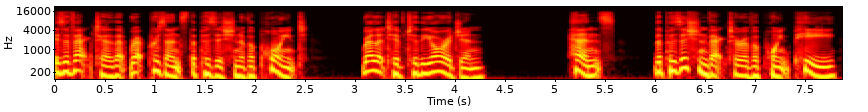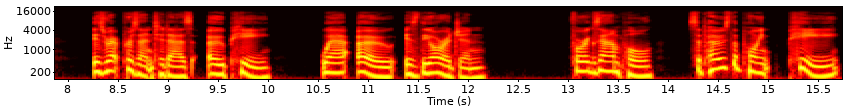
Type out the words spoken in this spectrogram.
is a vector that represents the position of a point, relative to the origin. Hence, the position vector of a point P is represented as OP, where O is the origin. For example, suppose the point P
